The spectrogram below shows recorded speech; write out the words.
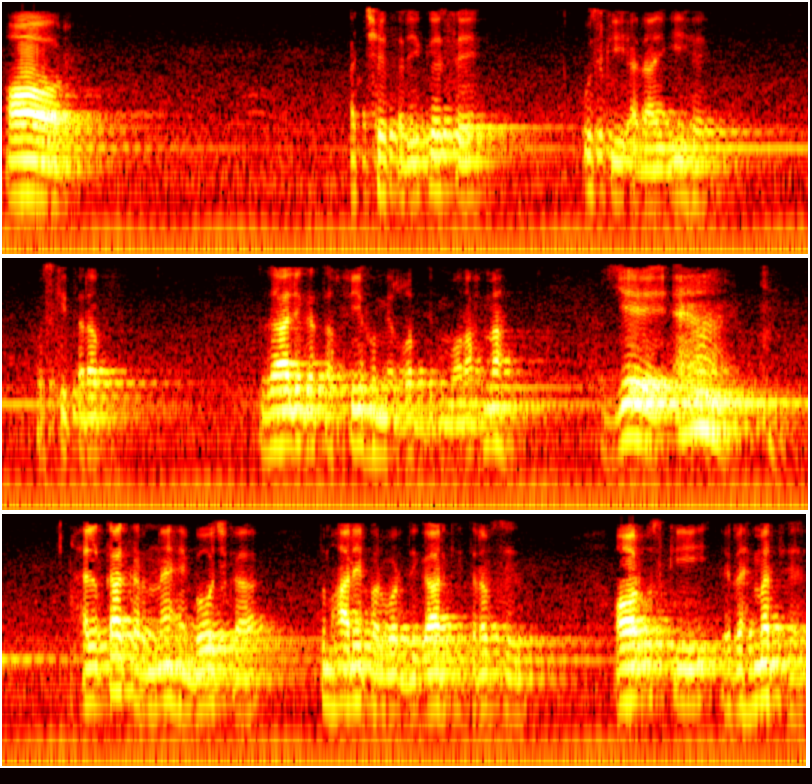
اور اچھے طریقے سے اس کی ادائیگی ہے۔ اس کی طرف ذالک تخفیف من ربکم ورحمہ یہ ہلکا کرنا ہے بوجھ کا تمہارے پروردگار کی طرف سے۔ اور اس کی رحمت ہے۔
